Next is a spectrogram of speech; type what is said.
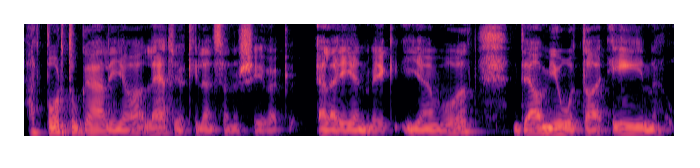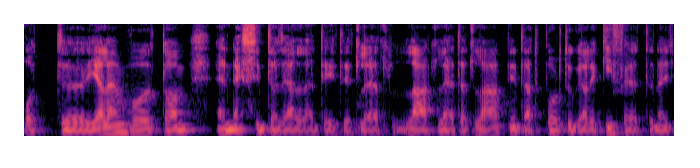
Hát Portugália, lehet, hogy a 90-es évek elején még ilyen volt, de amióta én ott jelen voltam, ennek szinte az ellentétét lehet, lát, lehetett látni, tehát Portugália kifejezetten egy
